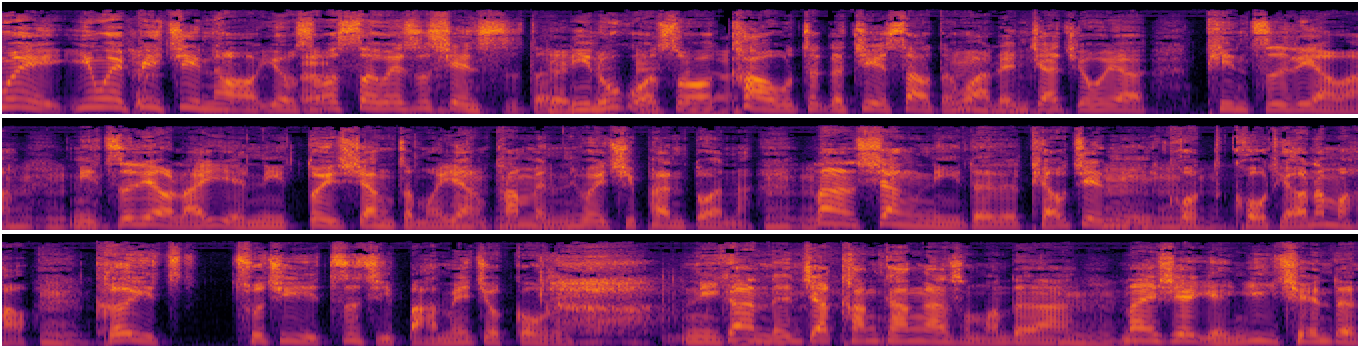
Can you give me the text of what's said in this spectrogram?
为因为毕竟哈，有时候社会是现实的。你如果说靠这个介绍的话，人家就会要听资料啊。你资料来源，你对象怎么样，他们会去判断啊。那像你的条件，你口口条那么好，可以出去自己把妹就够了。你看人家康康啊什么的啊，那一些演艺圈的，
